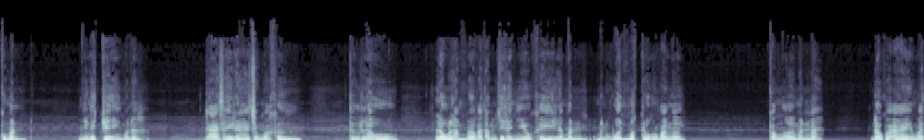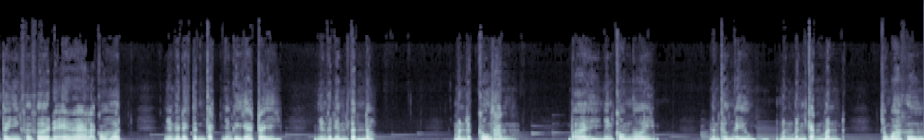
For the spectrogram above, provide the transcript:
của mình. Những cái chuyện mà nó đã xảy ra trong quá khứ, từ lâu lâu lắm rồi và thậm chí là nhiều khi là mình mình quên mất luôn á mọi người. Con người mình mà, đâu có ai mà tự nhiên khơi khơi đẻ ra là có hết những cái nét tính cách, những cái giá trị, những cái niềm tin đâu. Mình được cấu thành bởi những con người mình thương yêu, mình bên cạnh mình. Trong quá khứ,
